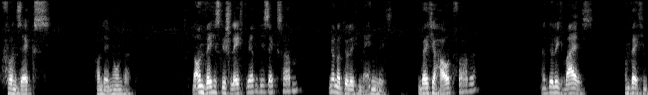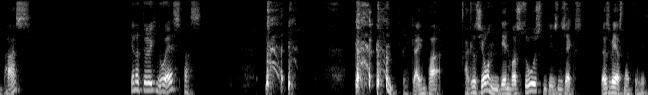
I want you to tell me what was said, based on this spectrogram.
von sechs von den hundert. Na und welches Geschlecht werden die sechs haben? Ja, natürlich männlich. welche Hautfarbe? Natürlich weiß. Und welchen Pass? Ja, natürlich ein US-Pass. Krieg gleich ein paar Aggressionen, denen was zu husten, diesen sechs. Das wär's natürlich.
